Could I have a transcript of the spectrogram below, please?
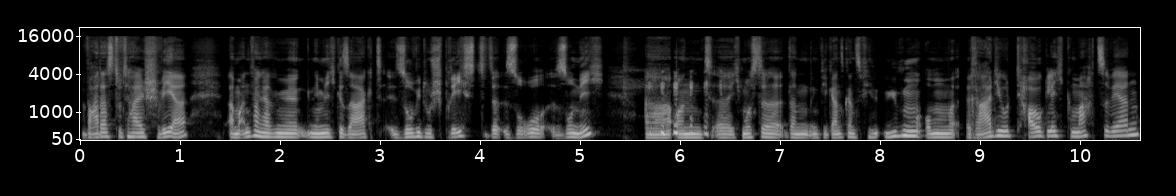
war das total schwer. Am Anfang hat mir nämlich gesagt, so wie du sprichst, so, so nicht. Äh, und äh, ich musste dann irgendwie ganz, ganz viel üben, um radiotauglich gemacht zu werden.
